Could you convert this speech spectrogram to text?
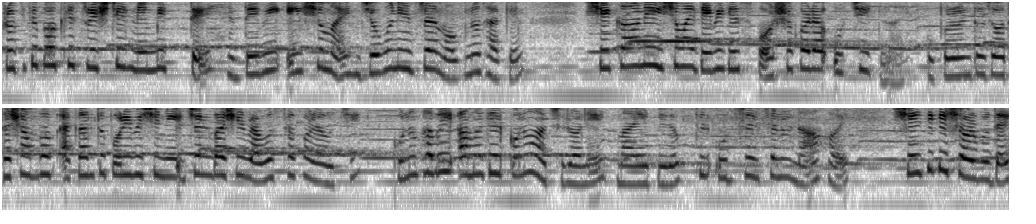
প্রকৃতপক্ষে সৃষ্টির নিমিত্তে দেবী এই সময় যোগনিদ্রায় মগ্ন থাকেন। সে কারণে এই সময় দেবীকে স্পর্শ করা উচিত নয়। উপরন্তু যথাসম্ভব একান্ত পরিবেশে নির্জনবাসের ব্যবস্থা করা উচিত। কোনোভাবেই আমাদের কোনো আচরণে মায়ের বিরক্তির উদ্রেক যেন না হয় সেই দিকে সর্বদাই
